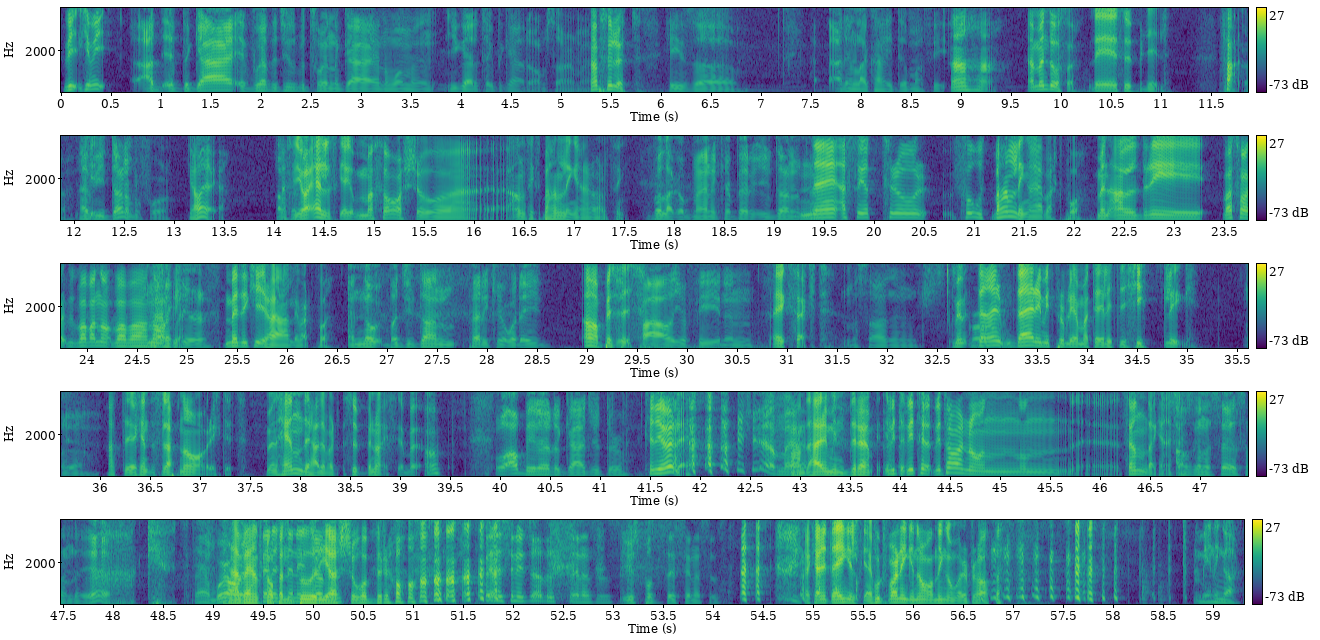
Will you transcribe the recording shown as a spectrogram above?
Vi, kan vi, I, if the guy, if we have to choose between the guy and the woman, you got to take the guy though. I'm sorry, man. absolut. He's uh, I didn't like how he did my feet. Aha. Ja men då så. Det är superdeal. Fan. Okay. Have you done it before? Ja, ja, ja. Alltså Okay. jag älskar massage och äh, ansiktsbehandlingar och allting. But like a manicure, pedicure, you've done. Nej, alltså jag tror fotbehandling har jag varit på, men aldrig... Vad, sa, vad var, na- vad var naglar? Medikyr har jag aldrig varit på. and no, but you've done pedicure where they Ja, just precis. file your feet and Exakt. massage and Men där, där är mitt problem att jag är lite kittlig. Yeah. Att jag kan inte slappna av riktigt. Men händer hade varit supernice. Jag bara, ja, Well, I'll be there to guide you through. kan du göra det? man. Fan, det här är min dröm. Vi, tar- vi, vi tar någon, någon eh, söndag kanske. I was gonna say Sunday. Yeah. Gud. Damn, Den här vänskapen börjar så bra. finishing each other's sentences. You're supposed to say sentences. jag kan inte engelska, jag har fortfarande ingen aning om vad du pratar. Meningar.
